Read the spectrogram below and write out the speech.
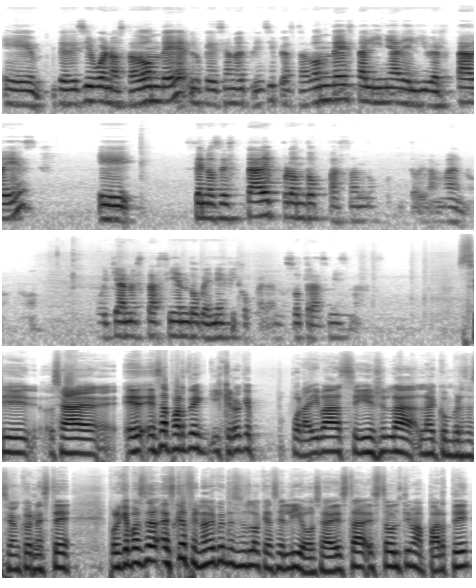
eh, de decir, bueno, ¿hasta dónde? Lo que decían al principio, ¿hasta dónde esta línea de libertades eh, se nos está de pronto pasando un poquito la mano, ¿no? O ya no está siendo benéfico para nosotras mismas. Sí, o sea, e, esa parte, y creo que por ahí va a seguir la, conversación con este. Porque pues, es que al final de cuentas es lo que hace el lío. O sea, esta, esta última parte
